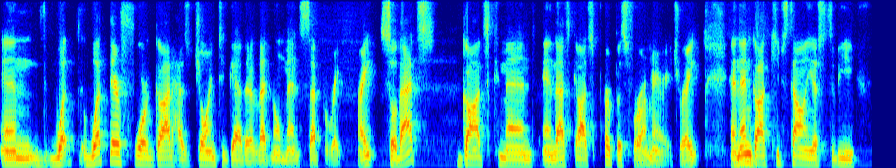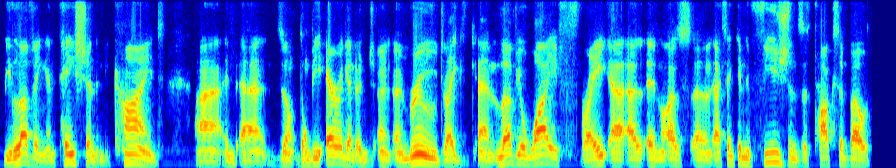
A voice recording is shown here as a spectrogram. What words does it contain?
And what what therefore god has joined together let no man separate right? So that's god's command and that's god's purpose for our marriage right and then mm-hmm. god keeps telling us to be be loving and patient and be kind uh, and uh, don't don't be arrogant and, and, and, rude like and love your wife right uh, and as uh, i think in ephesians it talks about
